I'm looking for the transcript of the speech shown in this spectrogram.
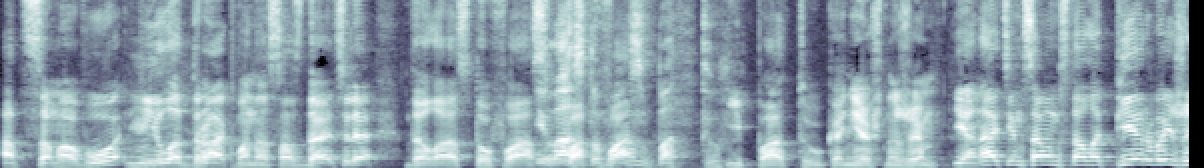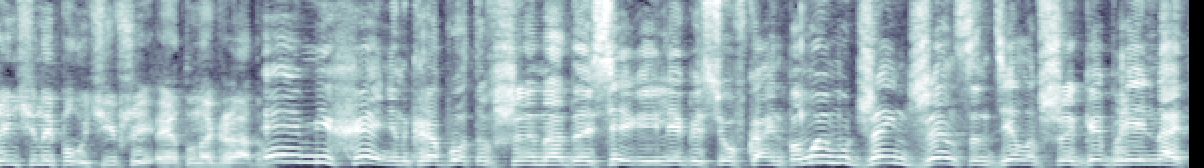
от самого Нила Дракмана, создателя The Last of Us. И Last of Us Part 2. И 2, конечно же. И она тем самым стала первой женщиной, получившей эту награду. Эми Хеннинг, работавшая над серией Legacy of Kain. По-моему, Джейн Дженсен, делавшая Габриэль Найт.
